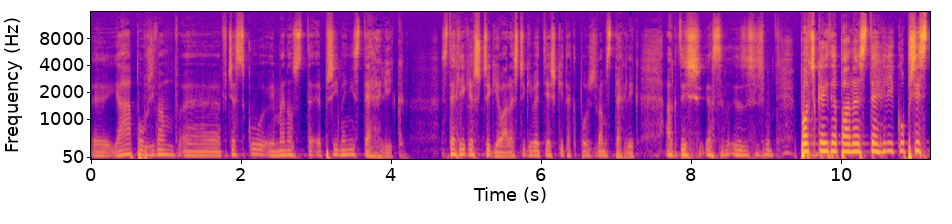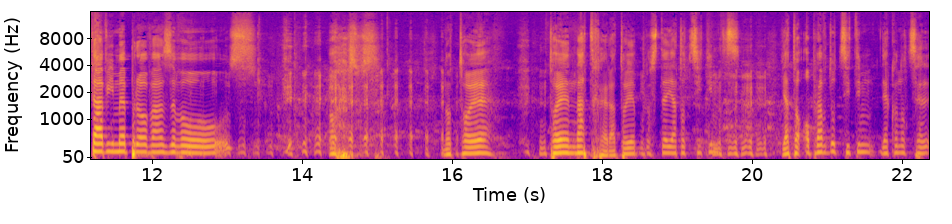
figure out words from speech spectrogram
e, já používám v, e, v Česku jméno ste, příjmení Stehlík. Stehlik je Szczygieł, ale Szczygieł je těžký, tak používám Stehlik. A když já jsem, počkejte, pane Stehliku, přistavíme pro vás vůz. Oh, no to je, to je nadchera, to je prostě, já to cítím, já to opravdu cítím, jako no celé,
